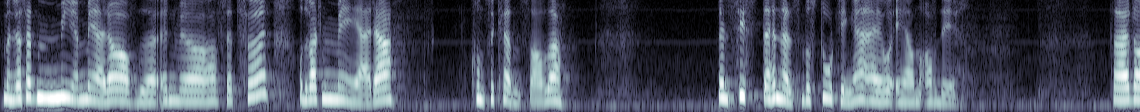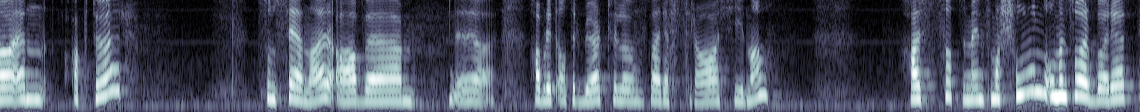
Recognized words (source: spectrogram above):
men vi har sett mye mer av det enn vi har sett før. Og det har vært mer konsekvenser av det. Den siste hendelsen på Stortinget er jo en av de. Det er da en aktør som senere av, eh, har blitt attribuert til å være fra Kina har satt med informasjon om en sårbarhet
